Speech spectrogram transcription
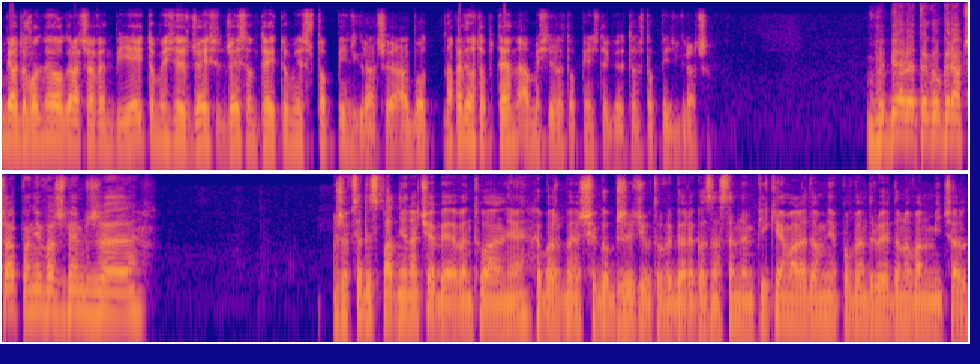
miał dowolnego gracza w NBA, to myślę, że Jas- Jason Tatum jest w top 5 graczy, albo na pewno top 10, a myślę, że top 5 tego, to top 5 graczy. Wybiorę tego gracza, ponieważ wiem, że że wtedy spadnie na ciebie ewentualnie. Chyba, że będziesz się go brzydził, to wybiorę go z następnym pikiem, ale do mnie powędruje Donovan Mitchell.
